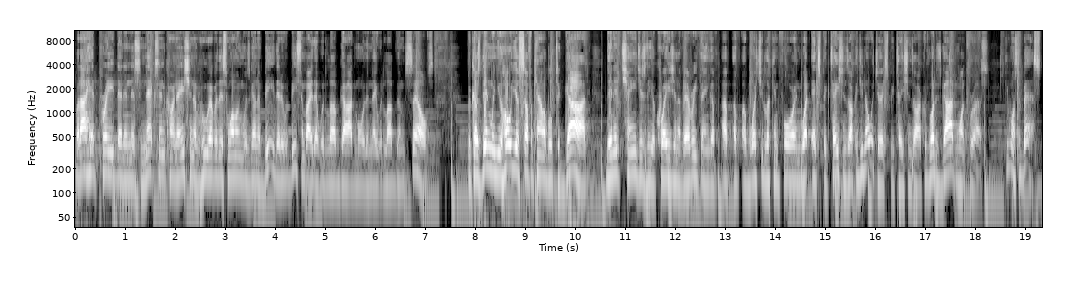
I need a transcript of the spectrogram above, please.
but I had prayed that in this next incarnation of whoever this woman was going to be, that it would be somebody that would love God more than they would love themselves. Because then when you hold yourself accountable to God, then it changes the equation of everything of, of, of what you're looking for and what expectations are. Because you know what your expectations are. Because what does God want for us? He wants the best.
